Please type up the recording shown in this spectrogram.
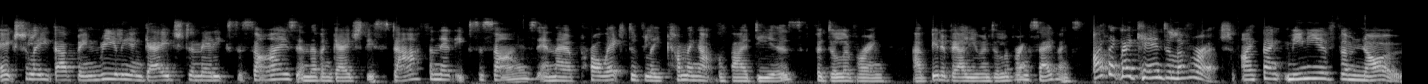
Actually they've been really engaged in that exercise and they've engaged their staff in that exercise and they are proactively coming up with ideas for delivering uh, better value and delivering savings. I think they can deliver it. I think many of them know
